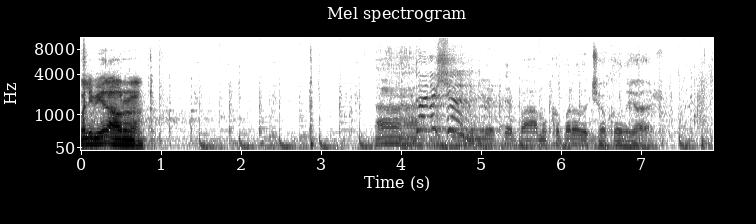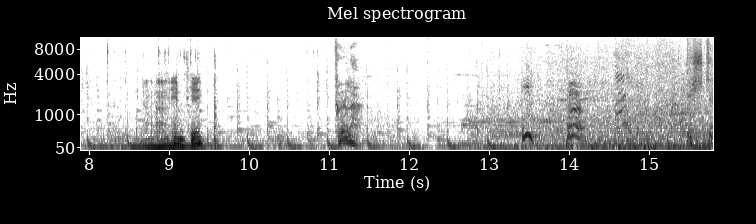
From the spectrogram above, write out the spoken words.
Olivier Aurora. Bağımı koparalı çok oluyor. Aa, Inti. Fırla. İşte.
